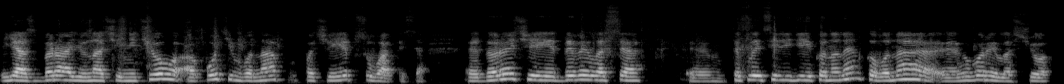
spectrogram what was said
я збираю, наче нічого, а потім вона почає псуватися. Е, До речі, дивилася е, теплиці Лідії Кононенко, вона е, говорила, що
